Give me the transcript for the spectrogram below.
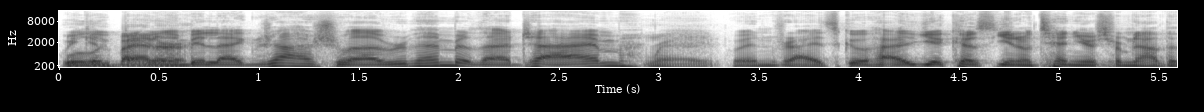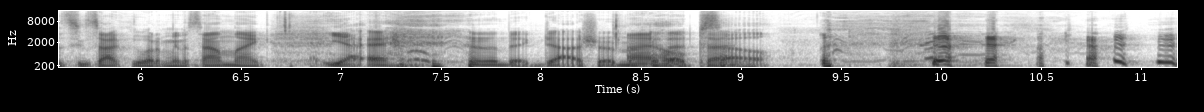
We we'll can look back better- and be like, Joshua, remember that time? Right. When fried school high? Yeah, because you know, ten years from now, that's exactly what I'm going to sound like. Yeah. Like Joshua, I hope time? so.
